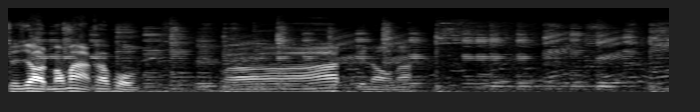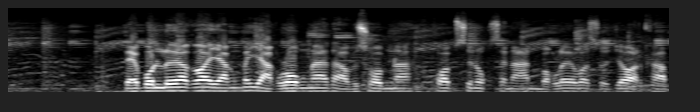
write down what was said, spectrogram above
สุดยอดมากๆครับผมว้าดพี่น้องนะ แต่บนเรือก็ยังไม่อยากลงนะท่านผู้ชมนะ ความสนุกสนานบอกเลยว่าสุดยอดครับ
